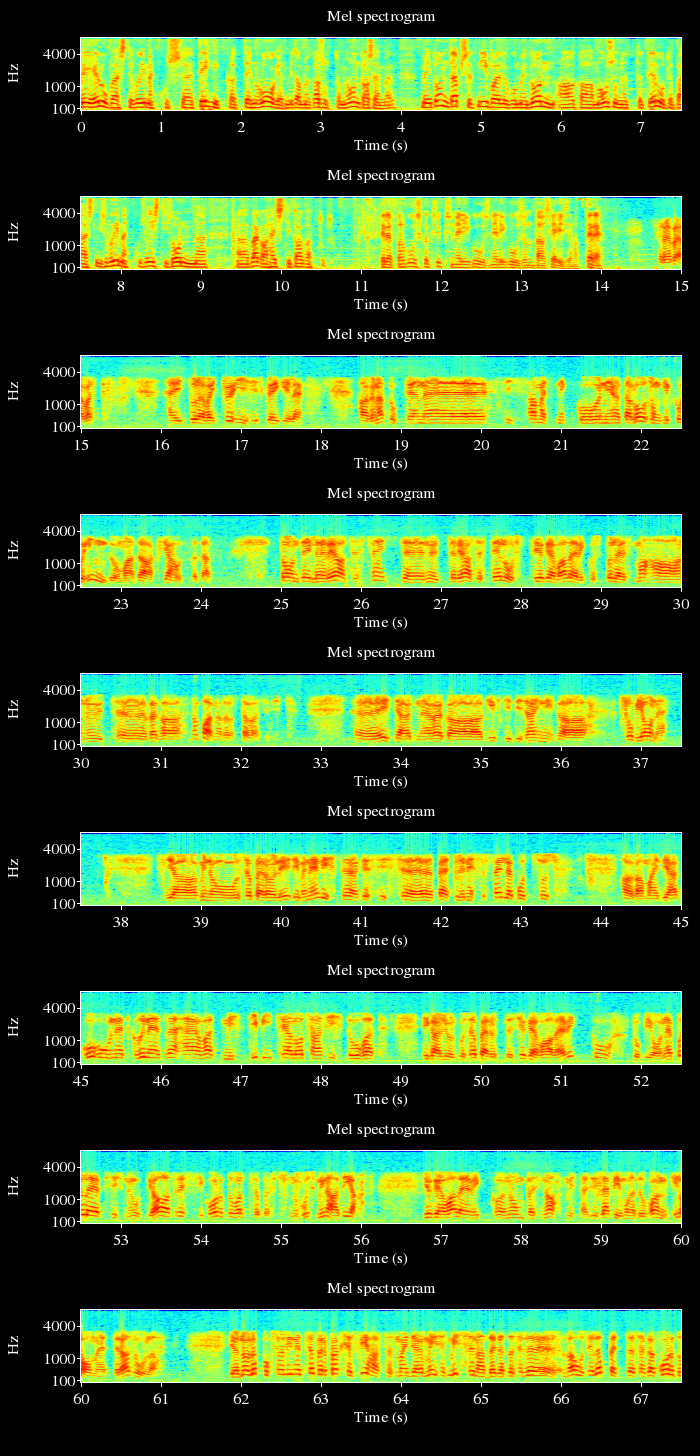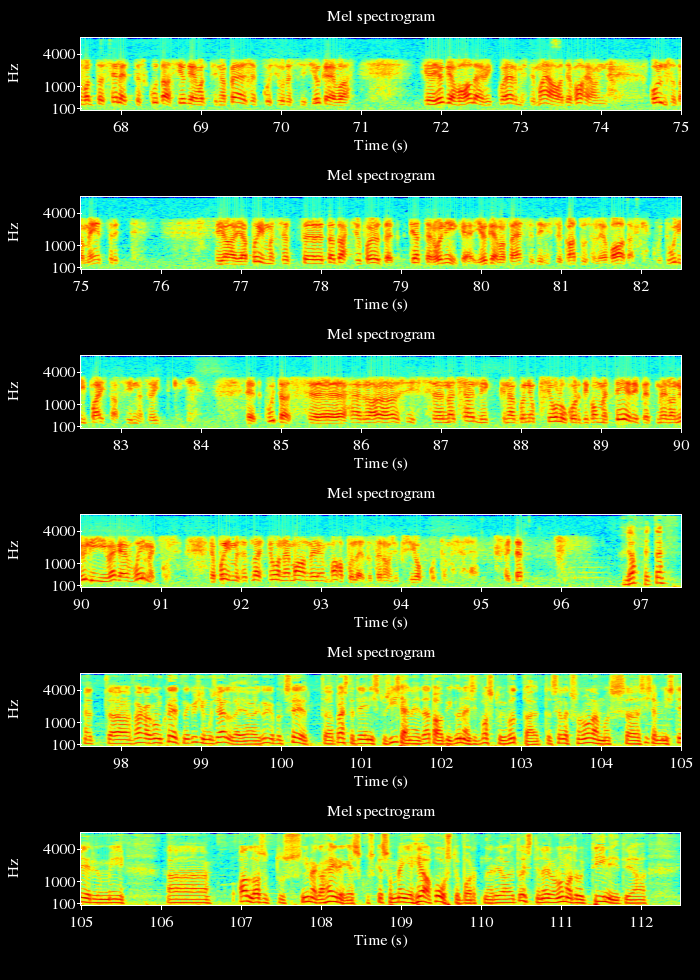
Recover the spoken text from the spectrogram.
meie elupäästevõimekus, tehnikad, tehnoloogiad, mida me kasutame, on tasemel. meid on täpselt nii palju, kui meid on, aga ma usun, et, et elude päästmise võimekus Eestis on äh, väga hästi tagatud. Telefon kuus kaks üks neli kuus neli kuus on taas helisenud, tere! tere päevast! häid tulevaid pühi siis kõigile aga natukene siis ametniku nii-öelda loosunglikku hindu ma tahaks jahutada. toon teile reaalsest näite. Nüüd reaalsest elust, Jõgeva alevikus põles maha nüüd äh, väga, no paar nädalat tagasi vist, äh, Eesti-aegne väga kihvti disainiga klubihoone ja minu sõber oli esimene helistaja, kes siis äh, päästeteenistust välja kutsus aga ma ei tea, kuhu need kõned lähevad, mis tibid seal otsas istuvad. igal juhul, kui sõber ütles Jõgeva alevikku, klubihoone põleb, siis nõuti aadressi korduvalt, sõber ütles, no kus mina tean. Jõgeva alevik on umbes noh, mis ta siis läbimõõduga on, kilomeeter asula ja no lõpuks oli need sõber praktiliselt vihastas, ma ei tea, mis, mis sõnadega ta selle lause lõpetas, aga korduvalt ta seletas, kuidas Jõgevalt sinna pääseb, kusjuures siis Jõgeva ja Jõgeva aleviku äärmiste majade vahe on kolmsada meetrit. ja, ja põhimõtteliselt äh, ta tahtis juba öelda, et teate, ronige Jõgeva päästeteenistuse katusele ja vaadake, kui tuli paistab, sinna sõitkegi. et kuidas äh, härra siis äh, Natsalnik nagu niisuguseid olukordi kommenteerib, et meil on ülivägev võimekus ja põhimõtteliselt lasti hoone maa, maha põleda tänu niisuguse jokutamisele, aitäh jah, aitäh, et äh, väga konkreetne küsimus jälle ja kõigepealt see, et äh, päästeteenistus ise neid hädaabikõnesid vastu ei võta, et, et selleks on olemas äh, Siseministeeriumi äh, allasutus nimega Häirekeskus, kes on meie hea koostööpartner ja tõesti, neil on omad rutiinid ja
